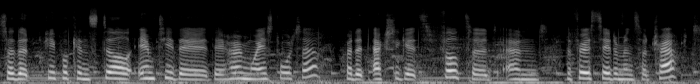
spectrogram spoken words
so that people can still empty their, their home wastewater but it actually gets filtered and the first sediments are trapped.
